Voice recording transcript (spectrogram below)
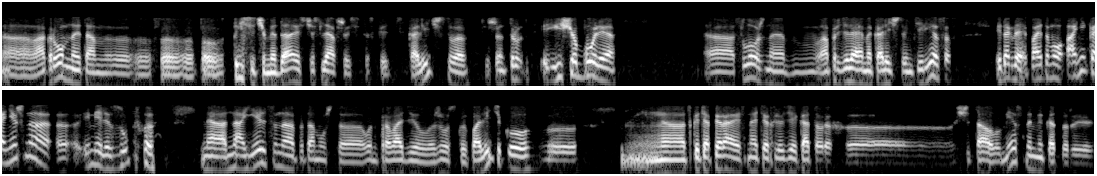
Э, огромное там э, тысячами, да, исчислявшееся, так сказать, количество, еще более сложное определяемое количество интересов и так далее. Поэтому они, конечно, имели зуб на, на Ельцина, потому что он проводил жесткую политику, э, э, так сказать, опираясь на тех людей, которых э, считал уместными, которые,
